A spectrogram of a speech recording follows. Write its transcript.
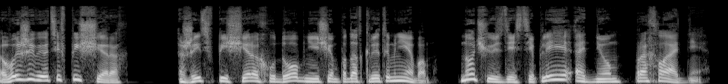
Вы живете в пещерах. Жить в пещерах удобнее, чем под открытым небом. Ночью здесь теплее, а днем прохладнее.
